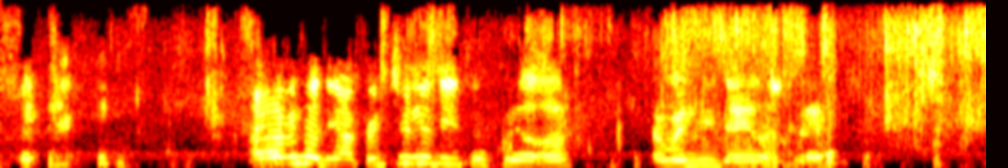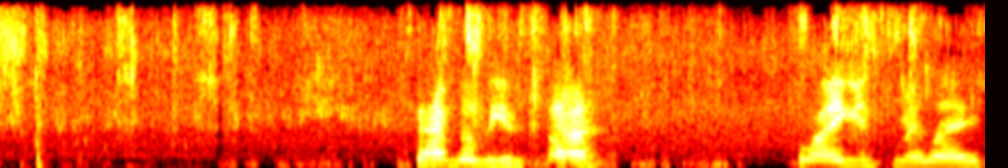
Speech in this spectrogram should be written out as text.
I haven't had the opportunity to feel a windy day like this. To have the leaves uh, flying into my legs.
